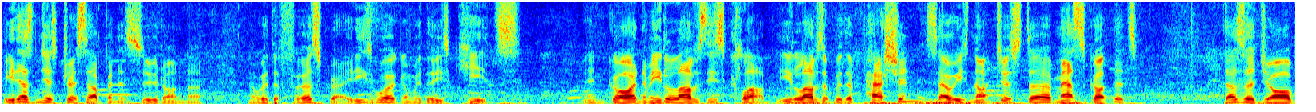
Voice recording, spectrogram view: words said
He doesn't just dress up in a suit on the, with the first grade. He's working with these kids and guiding them. He loves this club. He loves it with a passion. So he's not just a mascot that does a job.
